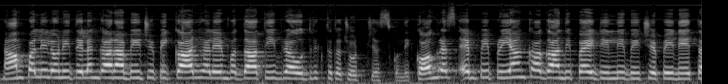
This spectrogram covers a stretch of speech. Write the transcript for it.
నాంపల్లిలోని తెలంగాణ బీజేపీ కార్యాలయం వద్ద తీవ్ర ఉద్రిక్తత చోటు చేసుకుంది. కాంగ్రెస్ ఎంపీ ప్రియాంక గాంధీపై ఢిల్లీ బీజేపీ నేత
